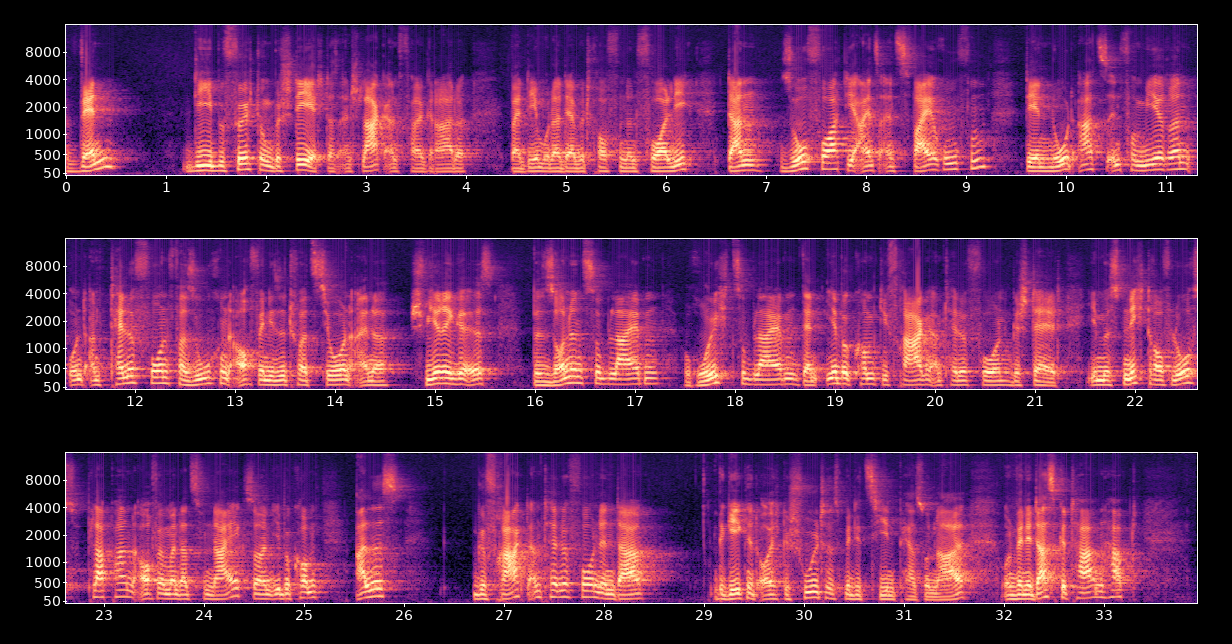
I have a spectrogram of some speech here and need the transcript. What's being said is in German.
wenn die Befürchtung besteht, dass ein Schlaganfall gerade bei dem oder der Betroffenen vorliegt, dann sofort die 112 rufen, den Notarzt informieren und am Telefon versuchen, auch wenn die Situation eine schwierige ist, besonnen zu bleiben, ruhig zu bleiben, denn ihr bekommt die Fragen am Telefon gestellt. Ihr müsst nicht drauf losplappern, auch wenn man dazu neigt, sondern ihr bekommt alles gefragt am Telefon, denn da begegnet euch geschultes Medizinpersonal. Und wenn ihr das getan habt,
